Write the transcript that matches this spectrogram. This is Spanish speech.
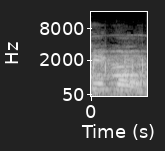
chicos.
